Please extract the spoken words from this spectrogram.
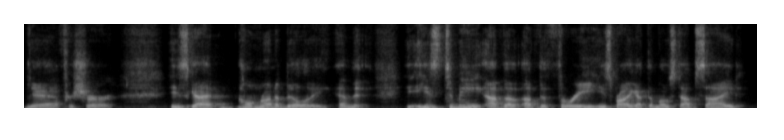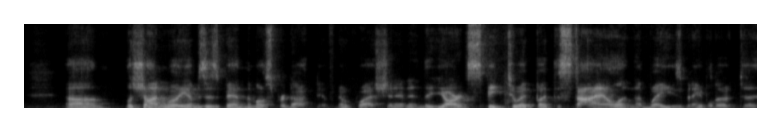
Yeah, for sure. He's got home run ability, and the, he's to me of the of the three, he's probably got the most upside. Um, Leshon Williams has been the most productive, no question, and, and, the yards speak to it. But the style and the way he's been able to, to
